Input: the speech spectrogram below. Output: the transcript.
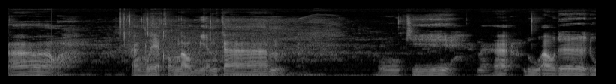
อ้าวครั้งแรกของเราเหมือนกันโอเคนะฮะดูเอาเด้อดู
